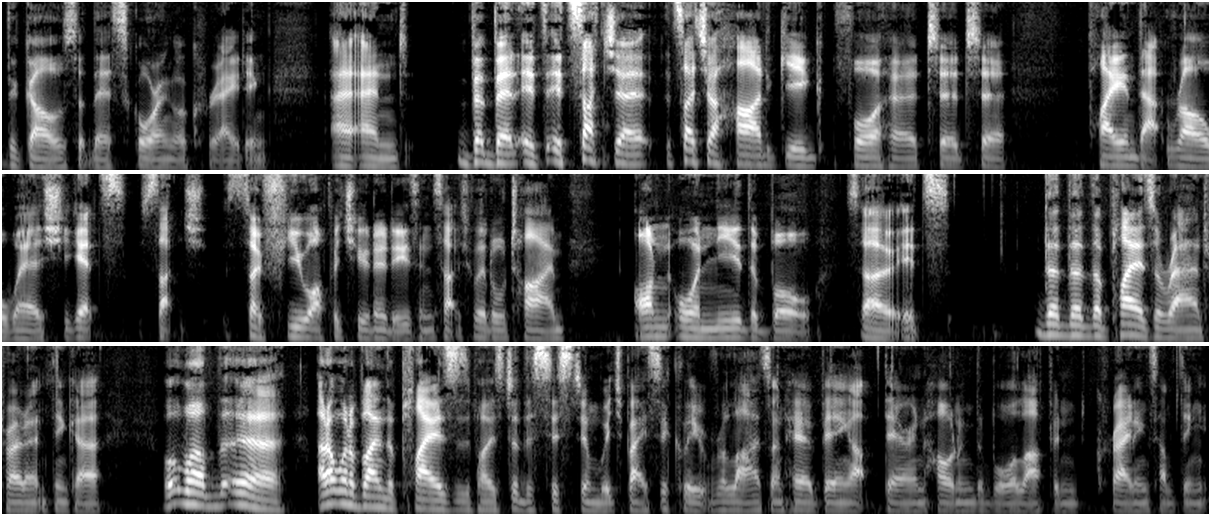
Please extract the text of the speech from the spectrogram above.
the goals that they're scoring or creating. And but but it's it's such a it's such a hard gig for her to to play in that role where she gets such so few opportunities in such little time on or near the ball. So it's the the, the players around her. I don't think are well. uh, I don't want to blame the players as opposed to the system, which basically relies on her being up there and holding the ball up and creating something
